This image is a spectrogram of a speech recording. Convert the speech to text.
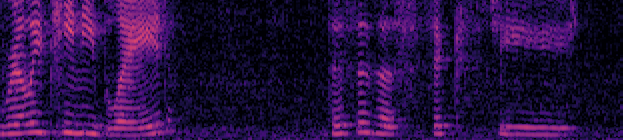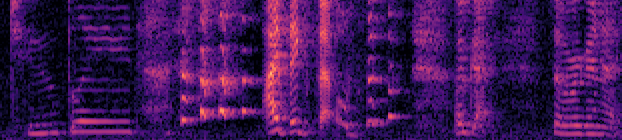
really teeny blade. This is a 62 blade. I think so. okay, so we're gonna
